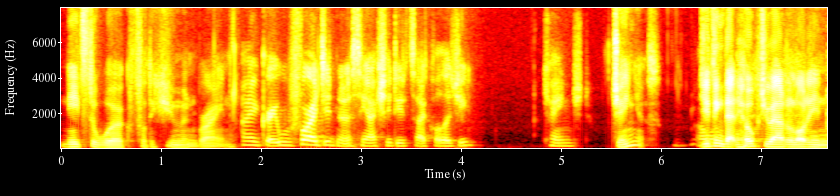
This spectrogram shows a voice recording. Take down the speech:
needs to work for the human brain. I agree. Before I did nursing, I actually did psychology. Changed. Genius. Do you Oh. think that helped you out a lot in?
